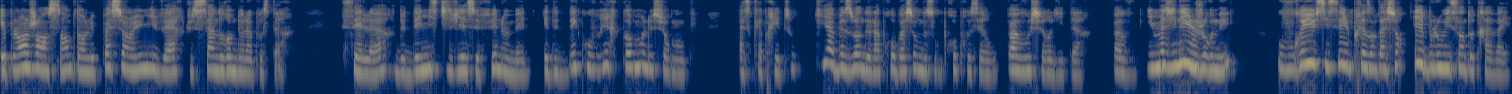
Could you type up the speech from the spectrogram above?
et plongeons ensemble dans le passionnant univers du syndrome de l'imposteur. C'est l'heure de démystifier ce phénomène et de découvrir comment le surmonter. Parce qu'après tout, qui a besoin de l'approbation de son propre cerveau? Pas vous, cher auditeur, pas vous. Imaginez une journée où vous réussissez une présentation éblouissante au travail.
